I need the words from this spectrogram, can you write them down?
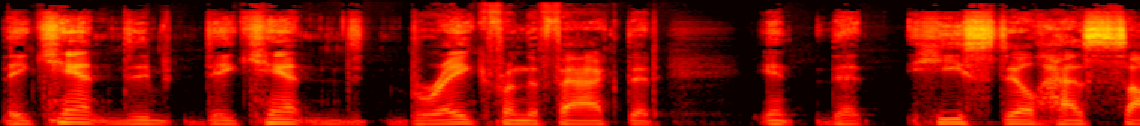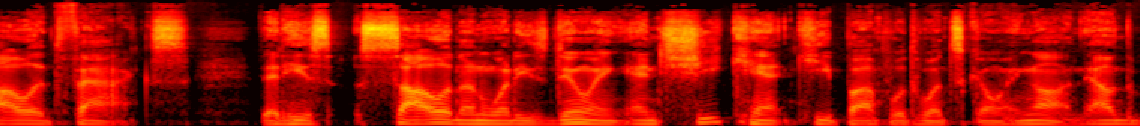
They can't they can't break from the fact that in, that he still has solid facts that he's solid on what he's doing, and she can't keep up with what's going on. Now, the,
